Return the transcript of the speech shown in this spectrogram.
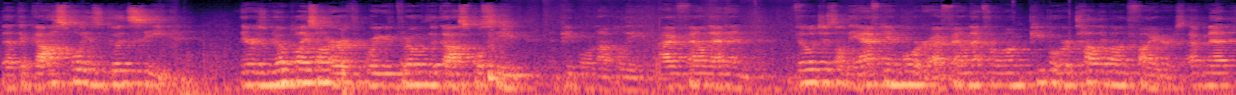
that the gospel is good seed. There is no place on earth where you throw the gospel seed and people will not believe. I've found that in villages on the Afghan border. I found that from people who are Taliban fighters. I've met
